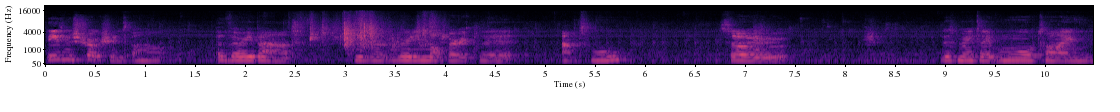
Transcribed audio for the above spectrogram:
These instructions are, are very bad. These are really not very clear at all. So this may take more time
